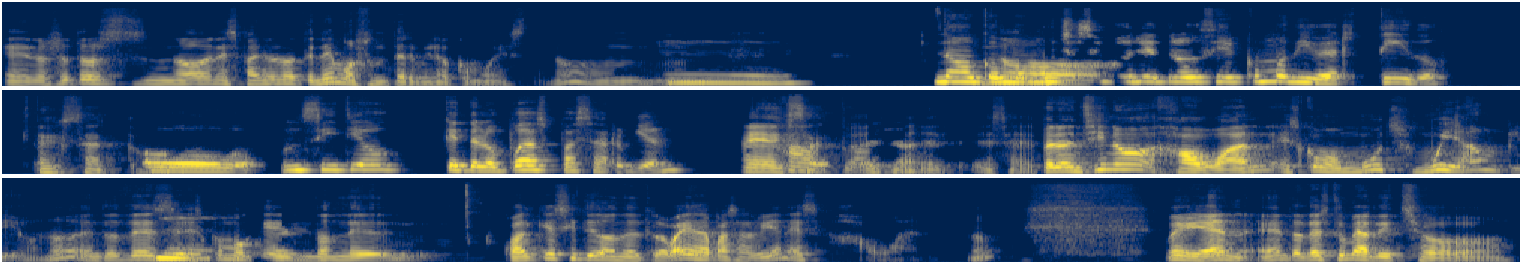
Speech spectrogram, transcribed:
eh, nosotros no en español no tenemos un término como este, ¿no? Un- un- Mm. No, como mucho se no, podría traducir como divertido exacto. o un sitio que te lo puedas pasar bien. Exacto, esa, e, esa. pero en chino Haowan es como mucho, muy amplio, ¿no? Entonces es mm. como que donde cualquier sitio donde te lo vayas a pasar bien es Haowan, ¿no? Muy bien, ¿eh? entonces tú me has dicho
